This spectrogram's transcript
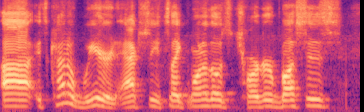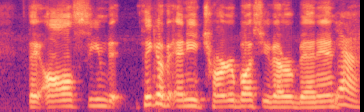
Uh, it's kind of weird, actually. It's like one of those charter buses. They all seem to think of any charter bus you've ever been in. Yeah.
